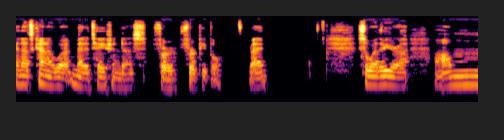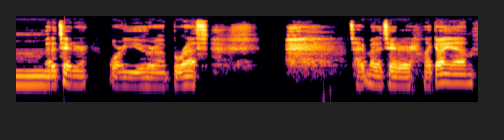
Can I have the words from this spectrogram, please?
And that's kind of what meditation does for for people, right? So whether you're a um, meditator or you're a breath type meditator like I am,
